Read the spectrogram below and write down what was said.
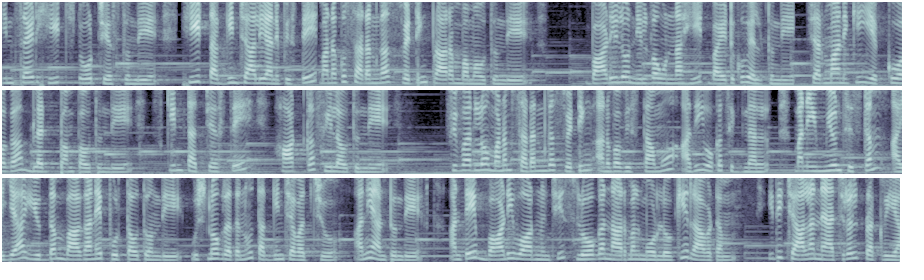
ఇన్సైడ్ హీట్ స్టోర్ చేస్తుంది. హీట్ తగ్గించాలి అనిపిస్తే మనకు సడన్గా స్వెట్టింగ్ ప్రారంభమవుతుంది. బాడీలో నిల్వ ఉన్న హీట్ బయటకు వెళ్తుంది. చర్మానికి ఎక్కువగా బ్లడ్ పంప్ అవుతుంది. స్కిన్ టచ్ చేస్తే హాట్గా ఫీల్ అవుతుంది. ఫీవర్లో మనం సడన్గా స్వెట్టింగ్ అనుభవిస్తామో అది ఒక సిగ్నల్. మన ఇమ్యూన్ సిస్టమ్ అయ్యా యుద్ధం బాగానే పూర్తవుతోంది ఉష్ణోగ్రతను తగ్గించవచ్చు అని అంటుంది. అంటే బాడీ వార్ నుంచి స్లోగా నార్మల్ మోడ్లోకి రావటం. ఇది చాలా న్యాచురల్ ప్రక్రియ.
